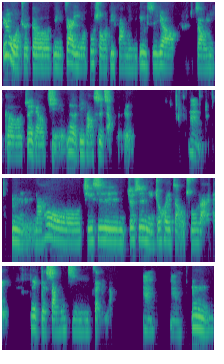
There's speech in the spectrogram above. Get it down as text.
因为我觉得你在一个不熟的地方，你一定是要找一个最了解那个地方市场的人。嗯嗯，然后其实就是你就会找出来那个商机在哪。嗯嗯嗯，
